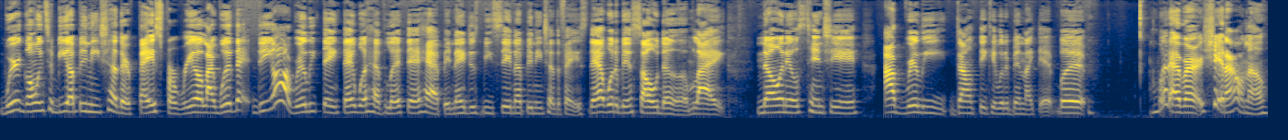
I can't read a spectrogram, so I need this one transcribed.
we're going to be up in each other face for real. Like, would that? Do y'all really think they would have let that happen? They just be sitting up in each other face. That would have been so dumb. Like, knowing it was tension. I really don't think it would have been like that. But whatever. Shit, I don't know.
